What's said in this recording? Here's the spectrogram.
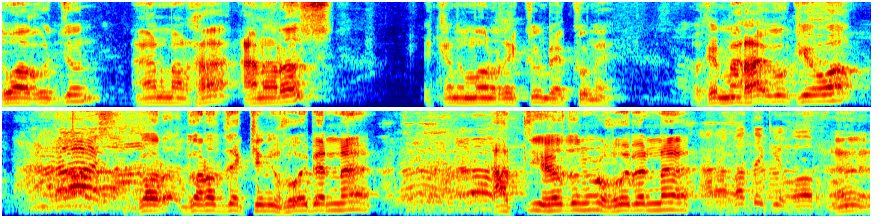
দোয়া করছুন আন মারহা আনারস এখানে মনে রাখুন বেক্ষণে ওকে মারা গো কি হওয়া? গরজ দেখিনি হইবেন না? আত্মীয় স্বজনের হইবেন না? আরাফাতে হ্যাঁ।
